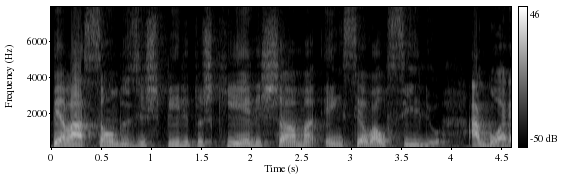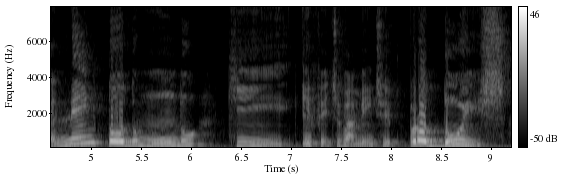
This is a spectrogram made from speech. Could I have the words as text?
pela ação dos espíritos que ele chama em seu auxílio. Agora, nem todo mundo que efetivamente produz,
